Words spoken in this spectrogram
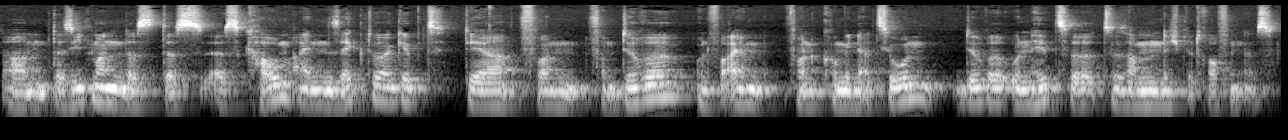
Ähm, da sieht man, dass, dass es kaum einen Sektor gibt, der von, von Dürre und vor allem von Kombination Dürre und Hitze zusammen nicht betroffen ist.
